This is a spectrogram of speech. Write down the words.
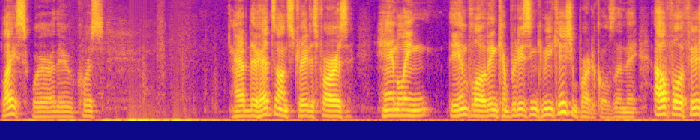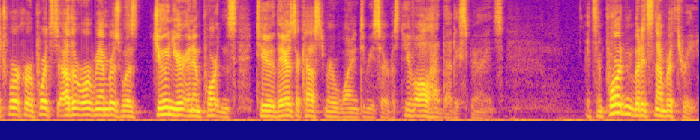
place where they, of course, had their heads on straight as far as handling the inflow of income producing communication particles. And the outflow of finished work or reports to other org members was junior in importance to there's a customer wanting to be serviced. You've all had that experience. It's important, but it's number three.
